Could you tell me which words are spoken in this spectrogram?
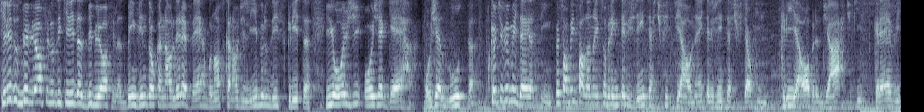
Queridos bibliófilos e queridas bibliófilas, bem-vindos ao canal Ler é Verbo, nosso canal de livros e escrita. E hoje, hoje é guerra, hoje é luta. Porque eu tive uma ideia assim, o pessoal vem falando aí sobre inteligência artificial, né? Inteligência artificial que cria obras de arte, que escreve.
